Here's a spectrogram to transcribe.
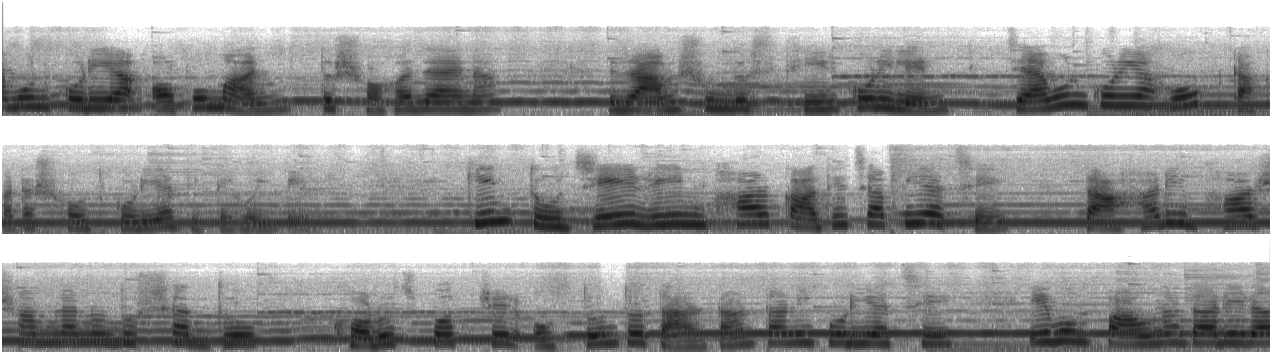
এমন করিয়া অপমান তো সহা যায় না। রামসুন্দর স্থির করিলেন, যেমন করিয়া হোক টাকাটা শোধ করিয়া দিতে হইবে। কিন্তু যে ঋণ ভার কাঁধে চাপিয়াছে, তাহারই ভার সামলানো দুঃসাধ্য। খরচপত্রের অত্যন্ত টান টানি পড়িয়াছে এবং পাওনাদারেরা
